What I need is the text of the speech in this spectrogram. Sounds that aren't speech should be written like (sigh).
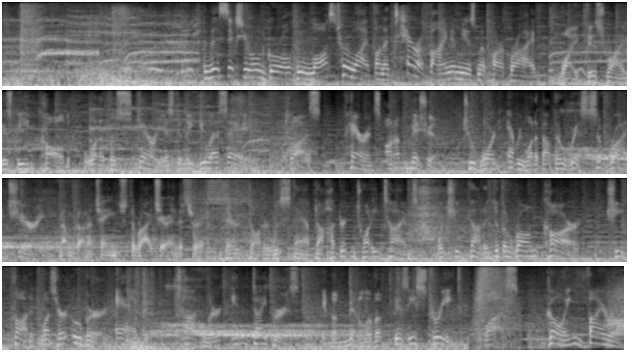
This six year old girl who lost her life on a terrifying amusement park ride. Why this ride is being called one of the scariest in the USA. Plus, parents on a mission to warn everyone about the risks of ride sharing. I'm going to change the ride share industry. Their daughter was stabbed 120 times when she got into the wrong car. She thought it was her Uber and toddler in diapers in the middle of a busy street. Plus, going viral.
